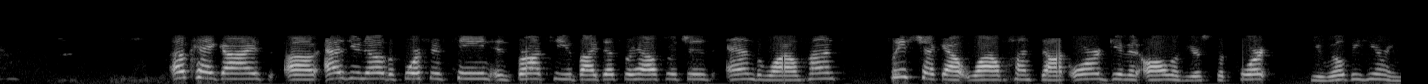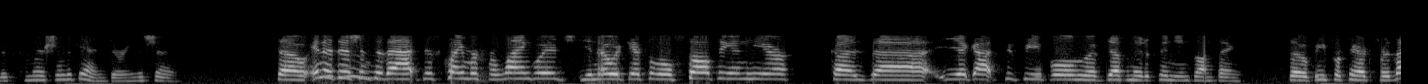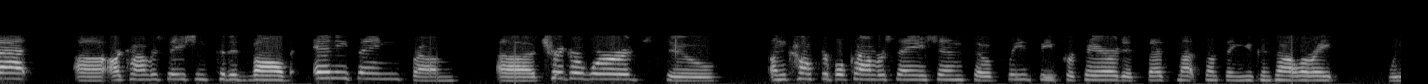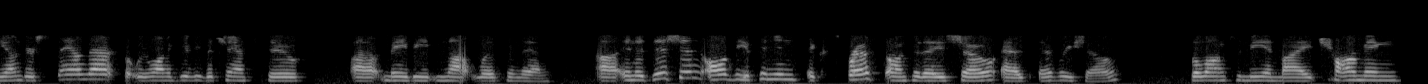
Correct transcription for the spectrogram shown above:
Okay, guys. Uh, as you know, the 415 is brought to you by Desperate House Witches and The Wild Hunt. Please check out wildhunt.org. Give it all of your support. You will be hearing this commercial again during the show. So in addition to that, disclaimer for language, you know it gets a little salty in here because uh, you got two people who have definite opinions on things. So be prepared for that. Uh, our conversations could involve anything from uh, trigger words to uncomfortable conversations. So please be prepared if that's not something you can tolerate. We understand that, but we want to give you the chance to uh, maybe not listen in. Uh, in addition, all of the opinions expressed on today's show, as every show, belong to me and my charming,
